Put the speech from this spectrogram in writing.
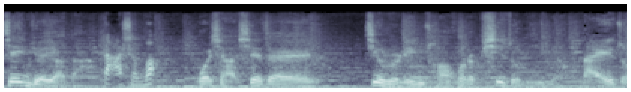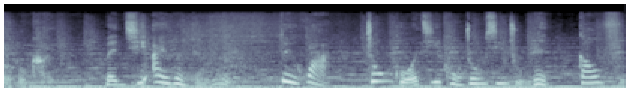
坚决要打。打什么？我想现在进入临床或者批准的疫苗，哪一种都可以。本期爱问人物对话。中国疾控中心主任高福，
